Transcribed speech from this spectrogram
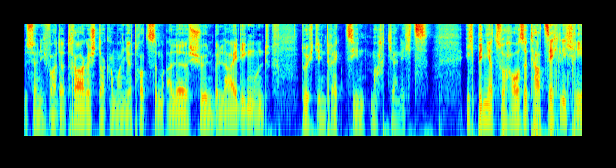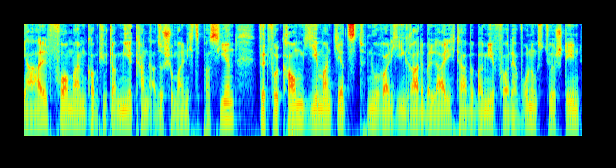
Ist ja nicht weiter tragisch, da kann man ja trotzdem alle schön beleidigen und durch den Dreck ziehen, macht ja nichts. Ich bin ja zu Hause tatsächlich real vor meinem Computer. Mir kann also schon mal nichts passieren. Wird wohl kaum jemand jetzt, nur weil ich ihn gerade beleidigt habe, bei mir vor der Wohnungstür stehen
